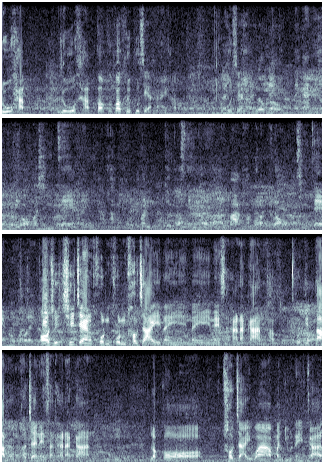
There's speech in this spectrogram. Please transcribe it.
รู้ครับรู้ครับก็ก็ก็คือผู้เสียหายครับผู้เสียหายเรื่องเราในการที่ที่ออกมาชี้แจงอะไร กระแสอะไรบ้างครับหรับที่เราออกมาชี้แจงอะไรอะไรอย่างอ๋อชี้ชี้แจงคนคนเข้าใจในในในสถานการณ์ครับ คนติดตามผมเข้าใจในสถานการณ์แล้วก็เข้าใจว่ามันอยู่ในการ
